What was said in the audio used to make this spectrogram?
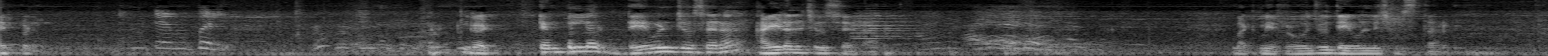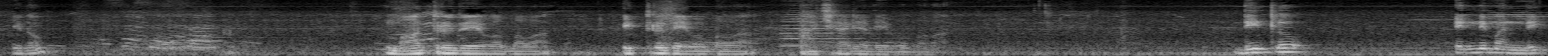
ఎప్పుడు? టెంపుల్ గుడ్ టెంపుల్లో దేవుణ్ణి చూసారా? ఐడల్ చూసారా? మీరు రోజు దేవుణ్ణి చూస్తారు. యూనో మాతృదేవ భవ పితృదేవ భవ ఆచార్య దేవో భవ దీంట్లో ఎన్ని మంది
